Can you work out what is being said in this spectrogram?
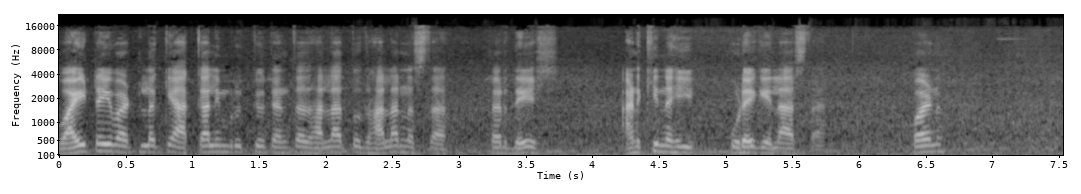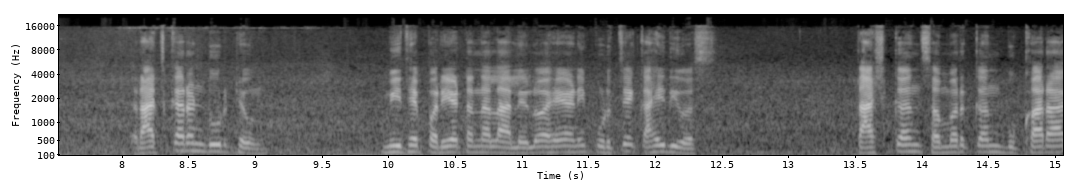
वाईटही वाटलं की अकाली मृत्यू त्यांचा झाला तो झाला नसता तर देश आणखीनही पुढे गेला असता. पण राजकारण दूर ठेवून मी इथे पर्यटनाला आलेलो आहे आणि पुढचे काही दिवस ताशकंद समरकंद बुखारा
